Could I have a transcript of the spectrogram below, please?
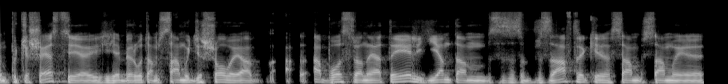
там, путешествие, я беру там самый дешевый об- обосранный отель, ем там завтраки сам, самые,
